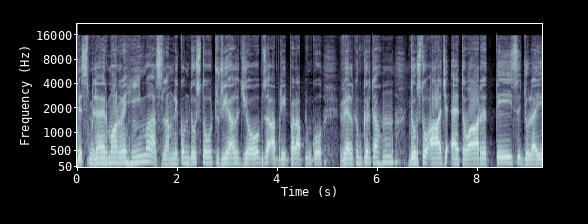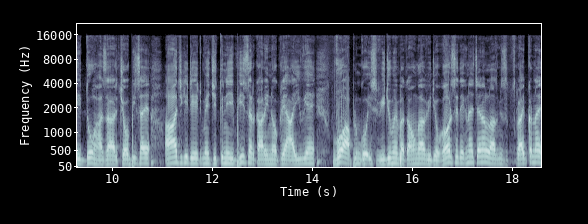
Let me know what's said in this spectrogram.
بسم اللہ الرحمن الرحیم۔ السلام علیکم دوستو ٹوٹریال جابز اپڈیٹ پر آپ لوگوں کو ویلکم کرتا ہوں۔ دوستو، آج اتوار تیئیس جولائی دو ہزار چوبیس ہے۔ آج کی ڈیٹ میں جتنی بھی سرکاری نوکریاں آئی ہوئی ہیں، وہ آپ لوگوں کو اس ویڈیو میں بتاؤں گا۔ ویڈیو غور سے دیکھنا ہے چینل لازمی سبسکرائب کرنا ہے،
